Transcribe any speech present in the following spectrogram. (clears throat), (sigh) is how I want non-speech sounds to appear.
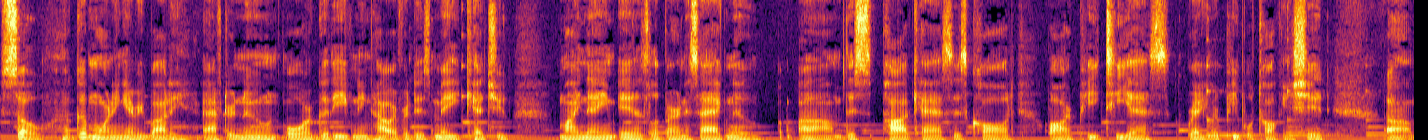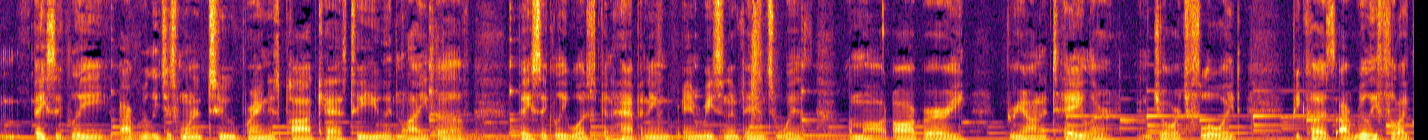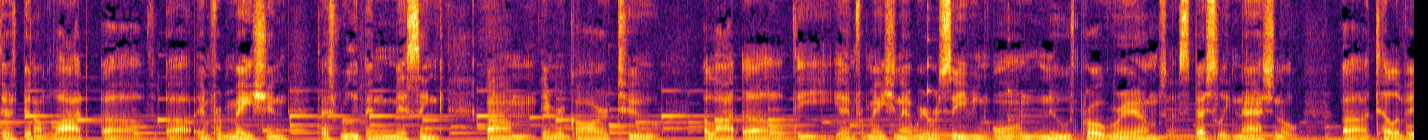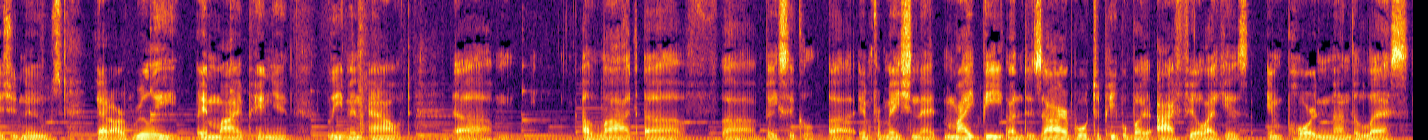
so uh, good morning, everybody, afternoon, or good evening, however this may catch you. My name is Laburnus Agnew. Um, this podcast is called RPTS, Regular People Talking Shit. Um, basically, I really just wanted to bring this podcast to you in light of basically what's been happening in recent events with Ahmaud Arbery, Breonna Taylor, and George Floyd because I really feel like there's been a lot of uh, information that's really been missing um, in regard to a lot of the information that we're receiving on news programs, especially national uh, television news, that are really, in my opinion, leaving out um, a lot of uh, basic uh, information that might be undesirable to people, but I feel like is important nonetheless.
